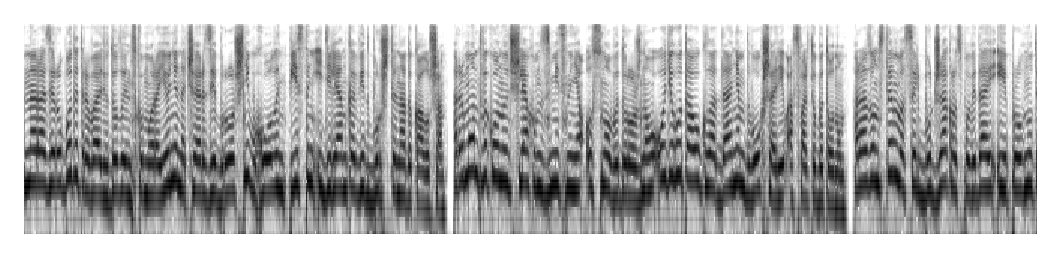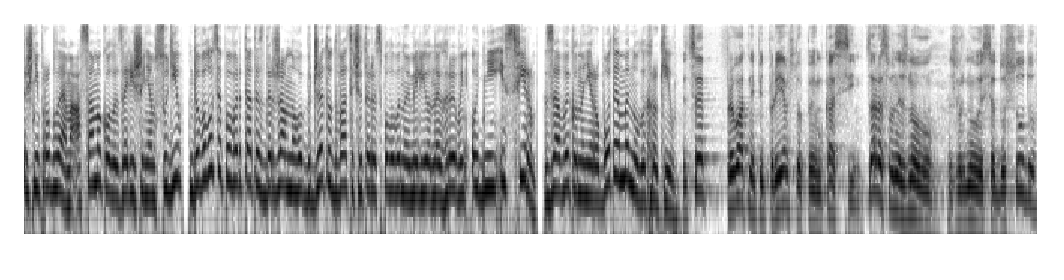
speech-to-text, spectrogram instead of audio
Наразі роботи тривають в Долинському районі на черзі Брошнів, Голень, Пістень і ділянка від Бурштина до Калуша. Ремонт виконують шляхом зміцнення основи дорожнього одягу та укладанням двох шарів асфальтобетону. Разом з тим Василь Буджак розповідає і про внутрішні проблеми. А саме, коли за рішенням судів довелося повертати з державного бюджету 24,5 мільйони гривень одній із фірм за виконані роботи минулих років. Це приватне підприємство ПМК-7. Зараз вони знову звернулися до суду.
